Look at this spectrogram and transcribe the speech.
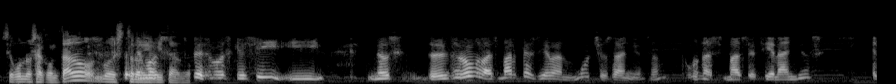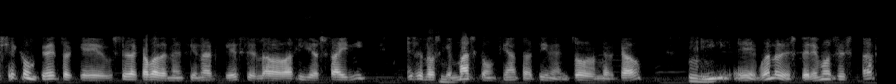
según nos ha contado nuestro invitado. Esperemos que sí y nos, desde luego las marcas llevan muchos años, ¿no? unas más de 100 años. Ese concreto que usted acaba de mencionar, que es el lavavajillas Fairy, es de los que más confianza tiene en todo el mercado. Y eh, bueno, esperemos estar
